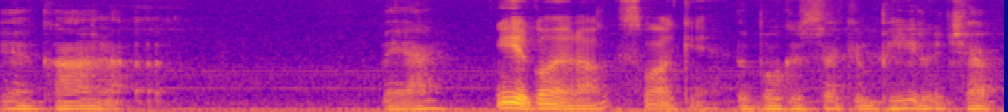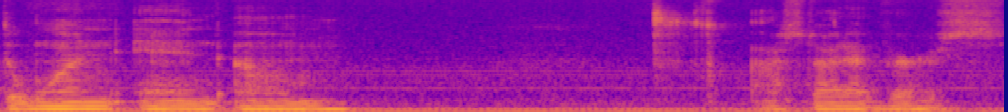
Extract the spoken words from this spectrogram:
Yeah, Khan, uh, may I? Yeah, go ahead, Alex. Like it. the book of Second Peter, chapter one, and um, I'll start at verse.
